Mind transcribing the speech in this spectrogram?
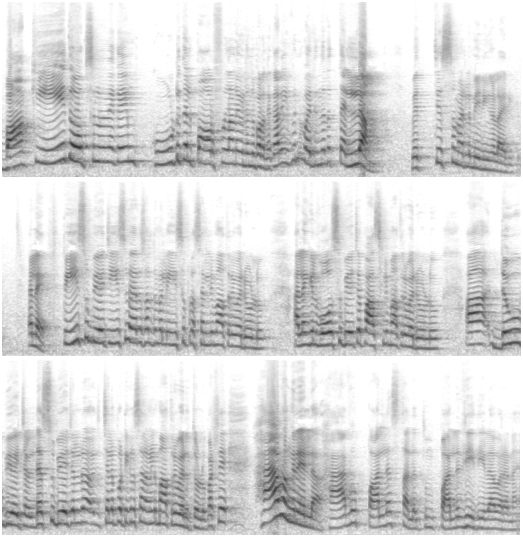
ബാക്കി ഏത് ഓക്സിലറിനേക്കാളും കൂടുതൽ പവർഫുള്ളാണ് ഇവനെന്ന് പറഞ്ഞത്. കാരണം ഇവൻ വരുന്നിടത്തെല്ലാം വ്യത്യസ്തമായിട്ടുള്ള മീനിങ്ങുകളായിരിക്കും അല്ലേ? ഇപ്പോൾ ഈസ് ഉപയോഗിച്ച് ഈസ് വേറെ സ്ഥലത്തും വല്ല ഈസ് പ്രസന്റിൽ മാത്രമേ വരുള്ളൂ. അല്ലെങ്കിൽ വോസ് ഉപയോഗിച്ച പാസ്റ്റിൽ മാത്രമേ വരുള്ളൂ. ആ ഡു ഉപയോഗിച്ചാൽ ഡസ് ഉപയോഗിച്ചാൽ ചില പെർട്ടിക്കുലർ സ്ഥലങ്ങളിൽ മാത്രമേ വരത്തുള്ളൂ. പക്ഷേ ഹാവ് അങ്ങനെയല്ല. ഹാവ് പല സ്ഥലത്തും പല രീതിയിലാണ് വരണേ.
